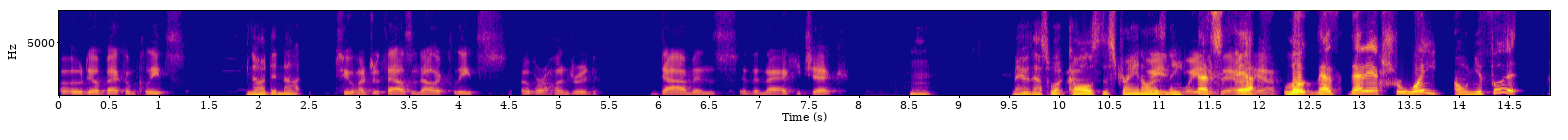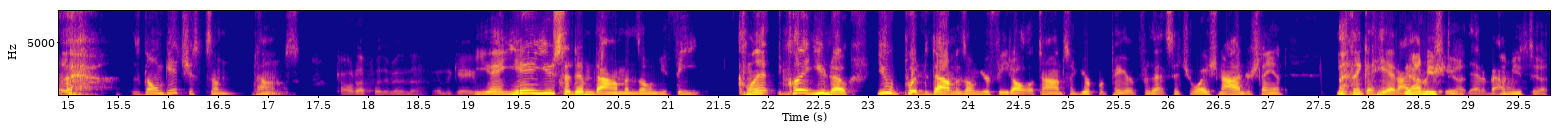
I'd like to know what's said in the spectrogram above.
Odell Beckham cleats? No, I did not. Two hundred thousand dollar cleats, over a hundred diamonds in the Nike check. Hmm. Maybe that's what caused the strain on his knee. That's down, yeah. yeah. Look, that that extra weight on your foot is gonna get you sometimes. Caught up with him in the in the game. Yeah, you ain't used to them diamonds on your feet. Clint, Clint, you know, you put the diamonds on your feet all the time, so you're prepared for that situation. I understand. You think ahead. I yeah, appreciate that about I'm used to it.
